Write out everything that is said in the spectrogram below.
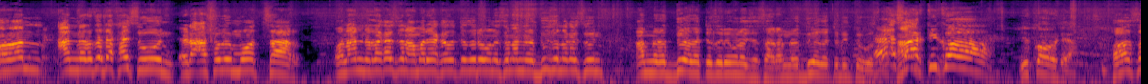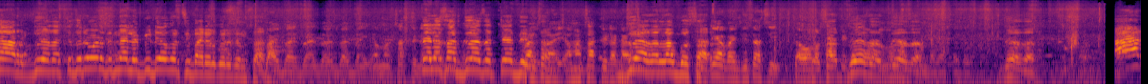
অহন আন্নারা যেটা খাইছুন এটা আসলে মদ স্যার। অন আন্নারা খাইছুন আমার এক হাজার টাকা জরিমানা আন্নারা দুজনে খাইছুন। আপনারা দুই হাজার টাকা জরিমানা হয়েছে স্যার। আপনারা দুই হাজার টাকা দিতে হবে হ্যাঁ স্যার কি কর কি কও এটা হ্যাঁ স্যার দুই হাজার টাকা জরিমানা দিন নাহলে ভিডিও করছি ভাইরাল করে দেন স্যার। ভাই ভাই ভাই ভাই ভাই ভাই আমার চাকরি তাহলে স্যার দুই হাজার টাকা দিন ভাই, স্যার। আমার চাকরি টাকা দুই হাজার লাগবো স্যার। ভাই দিতাছি। তাও আমার চাকরি দুই হাজার দুই হাজার। দুই হাজার। স্যার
